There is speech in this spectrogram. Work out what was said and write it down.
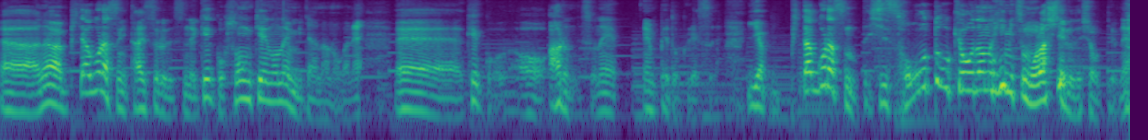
だからピタゴラスに対するですね、結構尊敬の念みたいなのがね、えー、結構あるんですよね。エンペドクレス。いや、ピタゴラスの弟子相当強打の秘密漏らしてるでしょっていうね。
